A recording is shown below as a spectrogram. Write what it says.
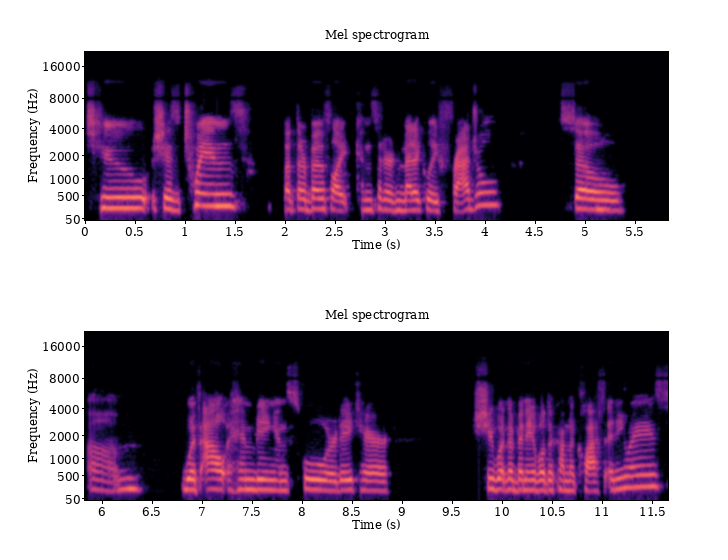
two she has twins, but they're both like considered medically fragile. So um without him being in school or daycare, she wouldn't have been able to come to class anyways.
